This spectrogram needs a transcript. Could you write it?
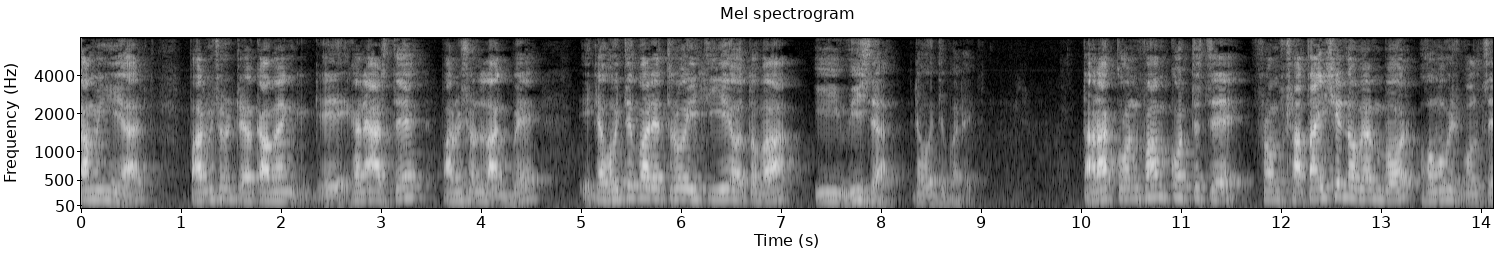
coming here permission coming এখানে আসতে পারমিশন লাগবে। এটা হইতে পারে থ্রো ইটিএ অথবা ই ভিসা এটা হইতে পারে। তারা কনফার্ম করতেছে ফ্রম সাতাইশে নভেম্বর হোম অফিস বলছে,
